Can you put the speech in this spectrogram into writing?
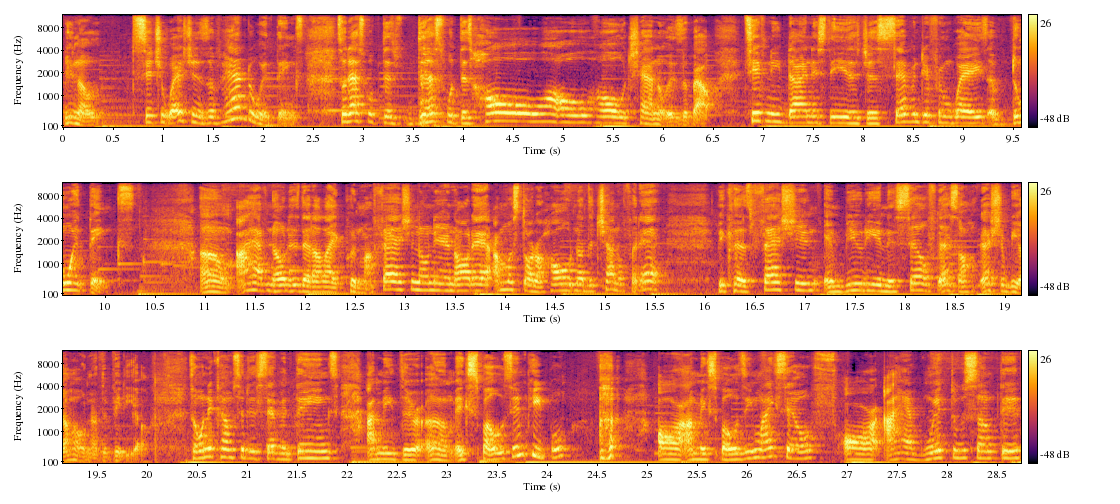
you know, situations of handling things. So that's what this that's what this whole whole whole channel is about. Tiffany dynasty is just seven different ways of doing things. Um, i have noticed that i like putting my fashion on there and all that. I'm gonna start a whole nother channel for that because fashion and beauty in itself that's a that should be a whole nother video. So when it comes to the seven things i'm either um, exposing people or I'm exposing myself or I have went through something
